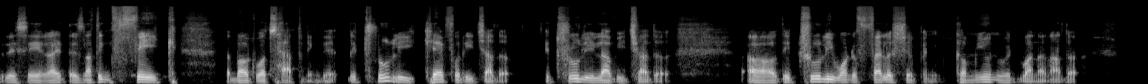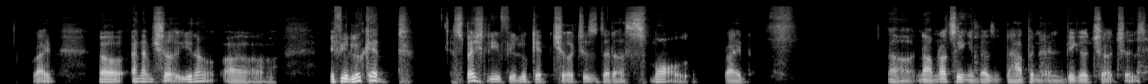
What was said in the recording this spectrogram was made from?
they say right? There's nothing fake about what's happening there. They truly care for each other. They truly love each other uh, they truly want to fellowship and commune with one another right? Uh, and i'm sure you know uh, if you look at especially if you look at churches that are small right? Uh, now i'm not saying it doesn't happen in bigger churches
